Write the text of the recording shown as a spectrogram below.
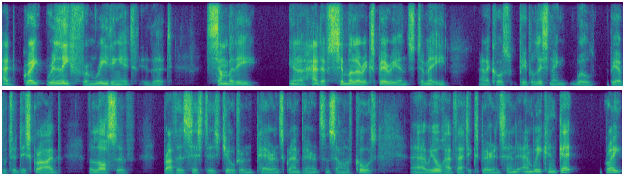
had great relief from reading it that somebody, you know, had a similar experience to me and of course, people listening will be able to describe the loss of brothers, sisters, children, parents, grandparents, and so on. Of course, uh, we all have that experience, and, and we can get great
